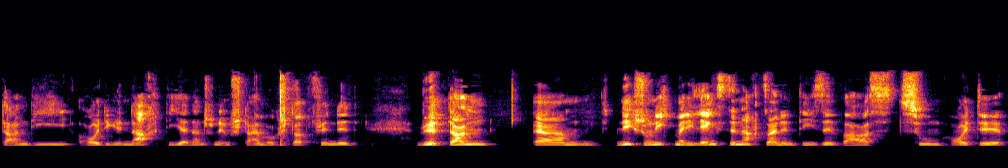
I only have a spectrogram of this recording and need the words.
dann die heutige Nacht, die ja dann schon im Steinbock stattfindet, wird dann ähm, nicht, schon nicht mehr die längste Nacht sein, denn diese war es zum heute.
